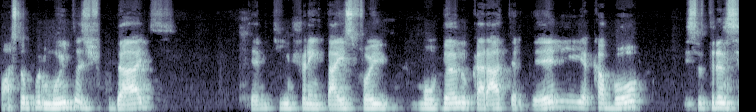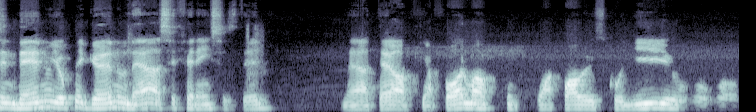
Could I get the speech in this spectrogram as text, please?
passou por muitas dificuldades, teve que enfrentar isso, foi moldando o caráter dele e acabou isso transcendendo e eu pegando né, as referências dele, né, até a, a forma com, com, a qual eu escolhi, o, o,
